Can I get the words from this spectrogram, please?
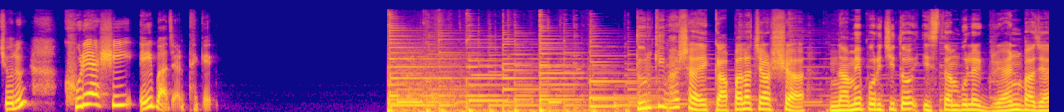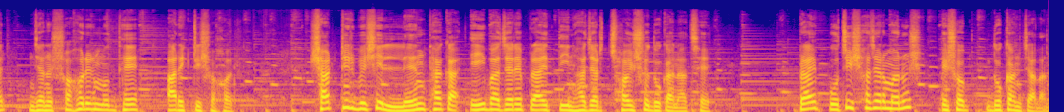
চলুন ঘুরে আসি এই বাজার থেকে। তুর্কি ভাষায় কাপালা চারশা নামে পরিচিত ইস্তাম্বুলের গ্র্যান্ড বাজার যেন শহরের মধ্যে আরেকটি শহর। ষাটটির বেশি লেন থাকা এই বাজারে প্রায় তিন হাজার ছয়শো দোকান আছে। প্রায় পঁচিশ হাজার মানুষ এসব দোকান চালান।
